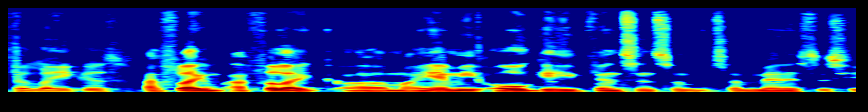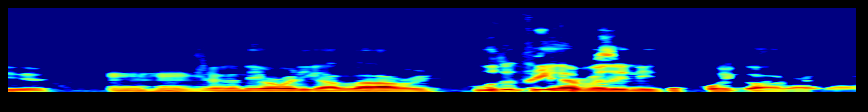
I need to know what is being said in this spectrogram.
the Lakers, I feel like I feel like uh, Miami O Gabe Vincent some some minutes this year. hmm and then they already got Lowry. Who's the team that really needs a point guard right now?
